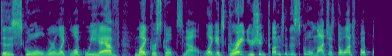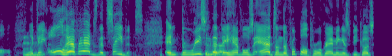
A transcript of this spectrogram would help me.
to this school where like look we have microscopes now. Like it's great. You should come to this school not just to watch football. Like mm-hmm. they all have ads that say this. And the reason that they have those ads on their football programming is because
